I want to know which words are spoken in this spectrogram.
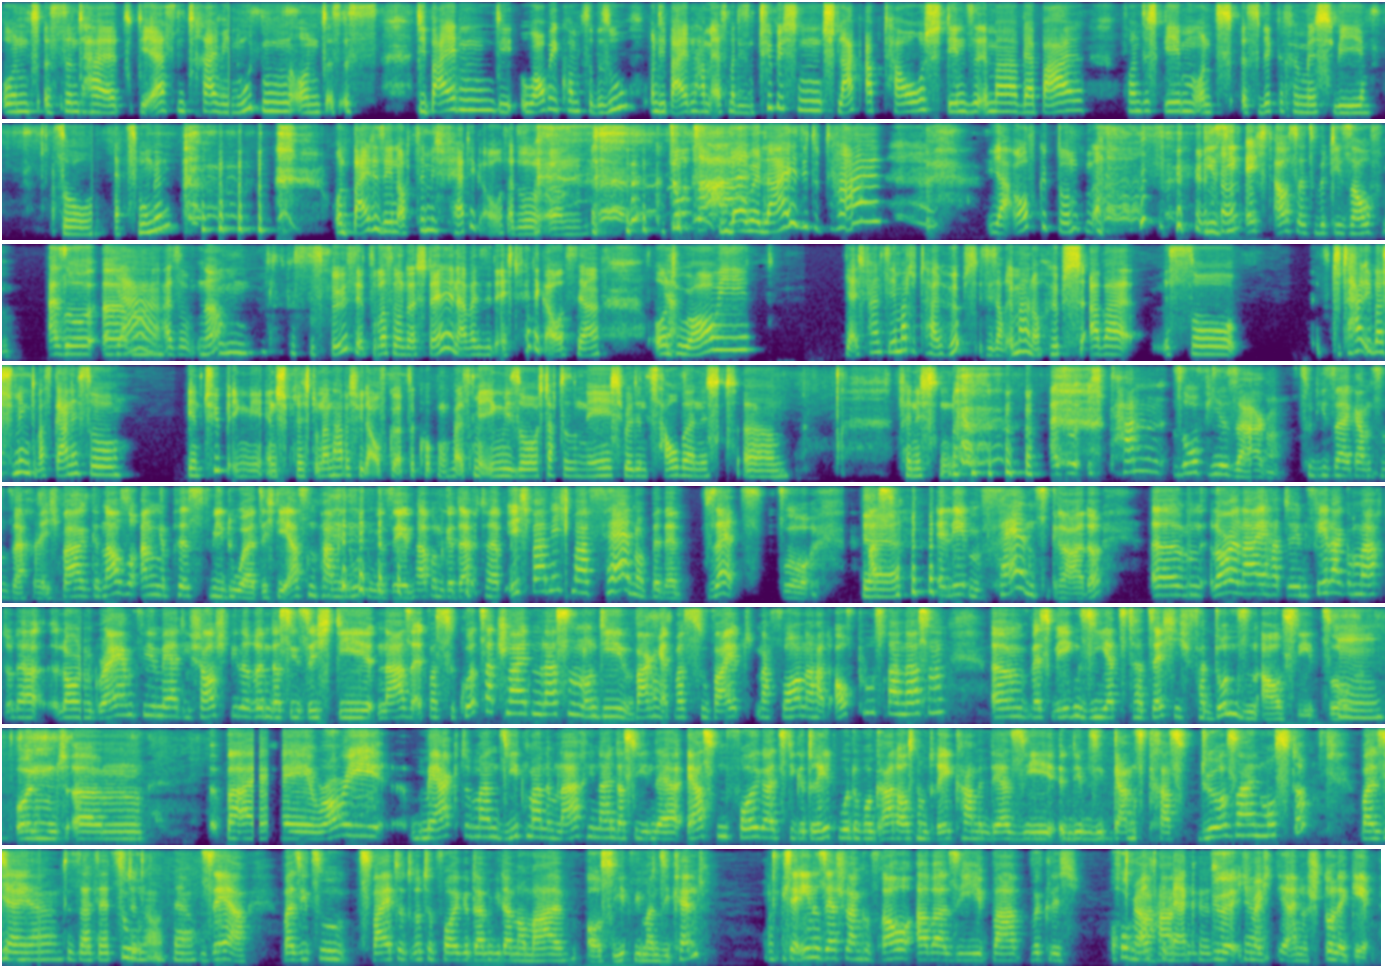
und es sind halt die ersten drei Minuten und es ist die beiden, die Robbie kommt zu Besuch und die beiden haben erstmal diesen typischen Schlagabtausch, den sie immer verbal von sich geben und es wirkte für mich wie so erzwungen. und beide sehen auch ziemlich fertig aus. Also ähm, total. Lorelei sieht total ja aufgedunden aus. Die sieht echt aus, als würde die saufen. Also ähm, ja, also ne? Hm, das ist böse jetzt sowas unterstellen, aber sie sieht echt fertig aus, ja. Und ja. Rory, ja, ich fand sie immer total hübsch. Sie ist auch immer noch hübsch, aber ist so total überschminkt, was gar nicht so ihren Typ irgendwie entspricht. Und dann habe ich wieder aufgehört zu gucken, weil es mir irgendwie so, ich dachte so, nee, ich will den Zauber nicht ähm, vernichten. also ich kann so viel sagen zu dieser ganzen Sache. Ich war genauso angepisst wie du, als ich die ersten paar Minuten gesehen habe und gedacht habe, ich war nicht mal Fan und bin entsetzt. So, ja, was ja. erleben Fans gerade? Ähm, Lorelei hat den Fehler gemacht oder Lauren Graham vielmehr, die Schauspielerin, dass sie sich die Nase etwas zu kurz hat schneiden lassen und die Wangen etwas zu weit nach vorne hat aufplustern lassen ähm, weswegen sie jetzt tatsächlich verdunsen aussieht. So. Mhm. Und ähm, bei Rory merkte man, sieht man im Nachhinein, dass sie in der ersten Folge, als die gedreht wurde, wohl gerade aus einem Dreh kam, in der sie, in dem sie ganz krass dürr sein musste. Weil sie ja, ja, das sah sehr zu, dünn aus, ja. Sehr, weil sie zu zweite, dritte Folge dann wieder normal aussieht, wie man sie kennt. Okay. Ist ja eh eine sehr schlanke Frau, aber sie war wirklich Hunger haben für, ich ja. möchte dir eine Stulle geben.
